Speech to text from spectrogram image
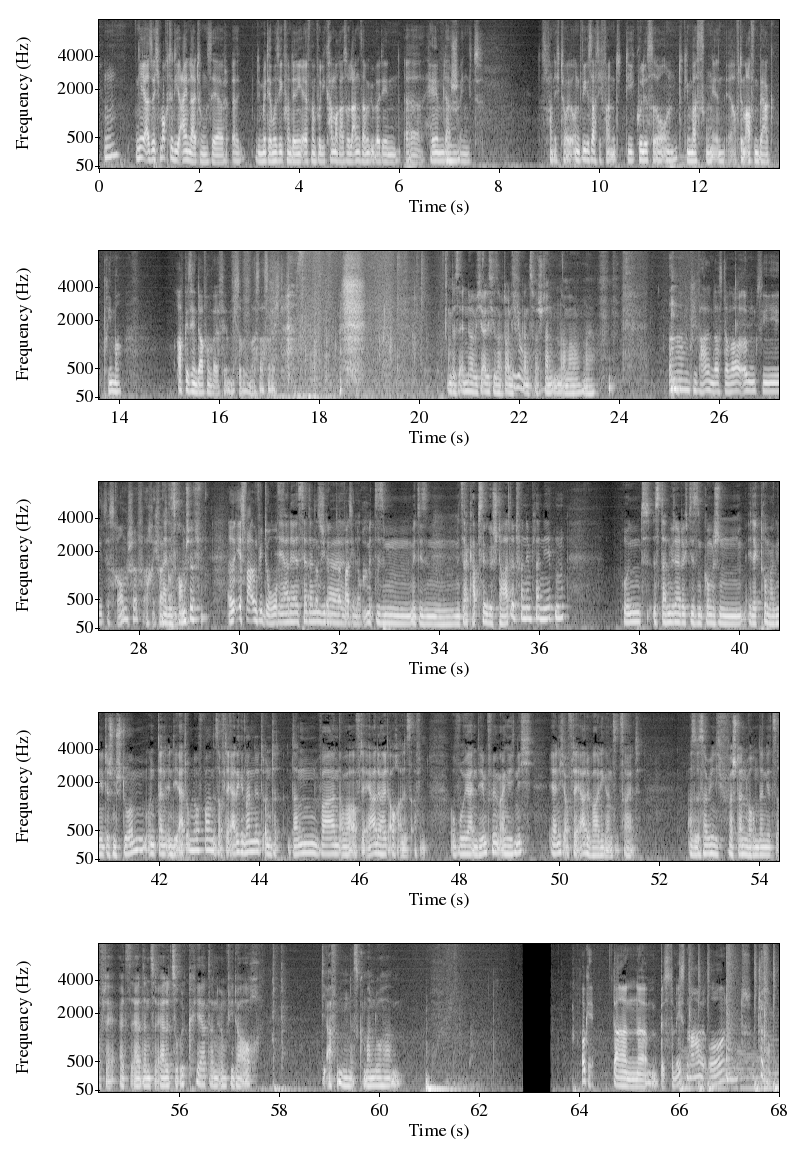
hm. Nee, also ich mochte die Einleitung sehr, äh, die mit der Musik von Danny Elfman, wo die Kamera so langsam über den äh, Helm da mhm. schwenkt. Das fand ich toll. Und wie gesagt, ich fand die Kulisse und die Masken in, auf dem Affenberg prima. Abgesehen davon war der Film nicht so besonders, hast du recht. Und das Ende habe ich ehrlich gesagt auch nicht jo. ganz verstanden, aber naja. Ähm, wie war denn das? Da war irgendwie das Raumschiff. Ach, ich weiß ja, nicht. Das Raumschiff also es war irgendwie doof. Ja, der ist ja dann das wieder stimmt, mit diesem, mit diesem, mit dieser Kapsel gestartet von dem Planeten und ist dann wieder durch diesen komischen elektromagnetischen Sturm und dann in die Erdumlaufbahn, ist auf der Erde gelandet und dann waren aber auf der Erde halt auch alles Affen. Obwohl ja in dem Film eigentlich nicht, er nicht auf der Erde war die ganze Zeit. Also das habe ich nicht verstanden, warum dann jetzt auf der, als er dann zur Erde zurückkehrt, dann irgendwie da auch die Affen das Kommando haben. Okay, dann ähm, bis zum nächsten Mal und tschüss.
